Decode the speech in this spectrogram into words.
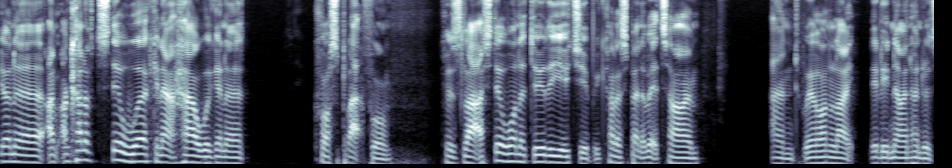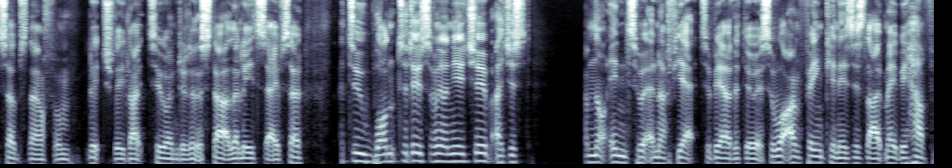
gonna. I'm, I'm kind of still working out how we're gonna cross platform because like I still want to do the YouTube. We kind of spent a bit of time, and we're on like nearly 900 subs now from literally like 200 at the start of the lead save. So I do want to do something on YouTube. I just I'm not into it enough yet to be able to do it. So what I'm thinking is is like maybe have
